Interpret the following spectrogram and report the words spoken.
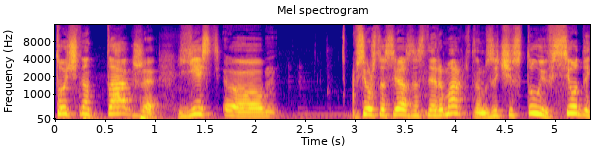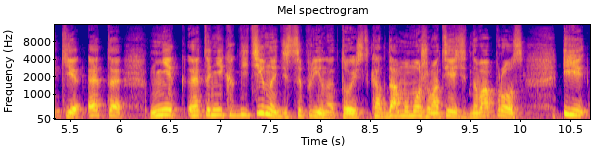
точно так же есть... все, что связано с нейромаркетингом, зачастую все-таки это не, это не когнитивная дисциплина. То есть, когда мы можем ответить на вопрос и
